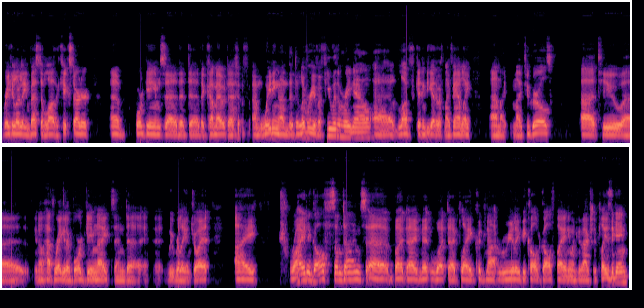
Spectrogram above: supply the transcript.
regularly invest in a lot of the Kickstarter uh, board games uh, that uh, that come out. Uh, I'm waiting on the delivery of a few of them right now. love getting together with my family, my my two girls. to you know have regular board game nights and we really enjoy it. I try to golf sometimes, uh, but I admit what I play could not really be called golf by anyone who actually plays the game.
